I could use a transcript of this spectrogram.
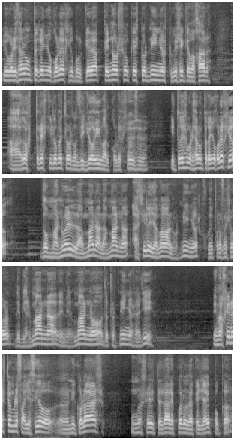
y organizaron un pequeño colegio porque era penoso que estos niños tuviesen que bajar a dos, tres kilómetros donde yo iba al colegio. Y entonces organizaron un pequeño colegio. Don Manuel Lamana Lamana, así le llamaban los niños, fue profesor de mi hermana, de mi hermano, de otros niños allí. Me imagino este hombre falleció. Eh, Nicolás, no sé, te da recuerdo de aquella época.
